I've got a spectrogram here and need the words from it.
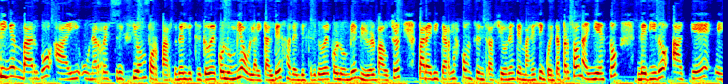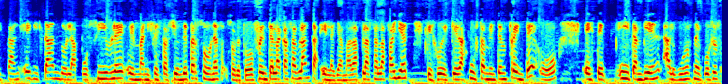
Sin embargo, hay una restricción por parte del Distrito de Columbia o la alcaldesa del Distrito de Columbia, Muriel Bowser, para evitar las concentraciones de más de 50 personas. Y esto debido a que están evitando la posible eh, manifestación de personas, sobre todo frente a la Casa Blanca, en la llamada Plaza Lafayette, que queda justamente enfrente, o este y también algunos negocios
